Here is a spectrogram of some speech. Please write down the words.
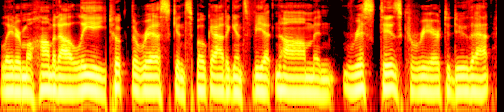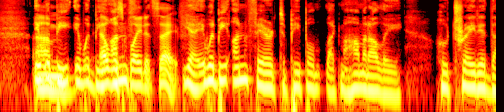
later Muhammad Ali took the risk and spoke out against Vietnam and risked his career to do that. It would Um, be it would be Elvis played it safe. Yeah, it would be unfair to people like Muhammad Ali who traded the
